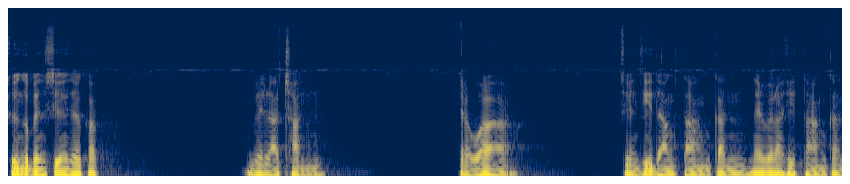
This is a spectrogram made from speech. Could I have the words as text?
ซึ่งก็เป็นเสียงเดียวกับเวลาฉัน แต่ว่าเสียงที่ดังต่างกัน ในเวลาที่ต่างกัน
